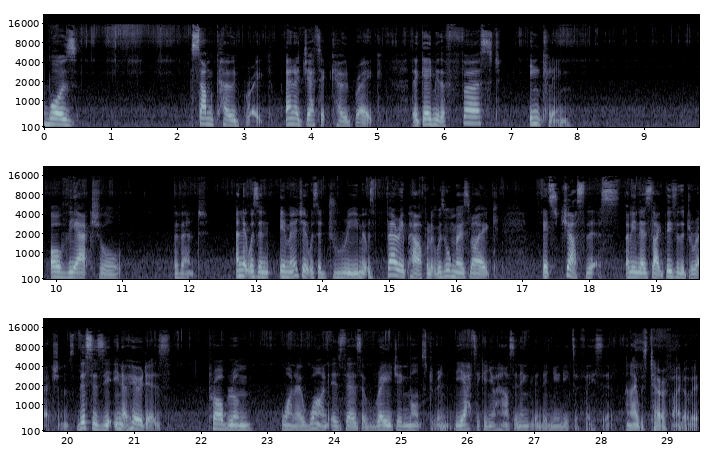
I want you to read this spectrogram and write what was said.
was some code break, energetic code break, that gave me the first inkling of the actual event. And it was an image, it was a dream, it was very powerful. It was almost like it's just this. I mean, there's like, these are the directions. This is, the, you know, here it is. Problem 101 is there's a raging monster in the attic in your house in England and you need to face it. And I was terrified of it.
